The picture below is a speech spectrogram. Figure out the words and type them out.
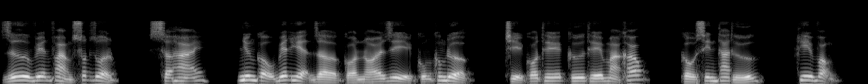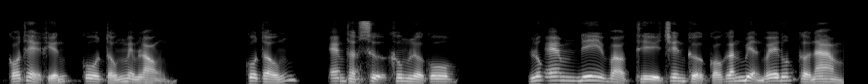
Dư viễn phàm sốt ruột, sợ hãi, nhưng cậu biết hiện giờ có nói gì cũng không được, chỉ có thế cứ thế mà khóc, cầu xin tha thứ, hy vọng có thể khiến cô tống mềm lòng. Cô tống em thật sự không lừa cô. Lúc em đi vào thì trên cửa có gắn biển vê đút cờ nam.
